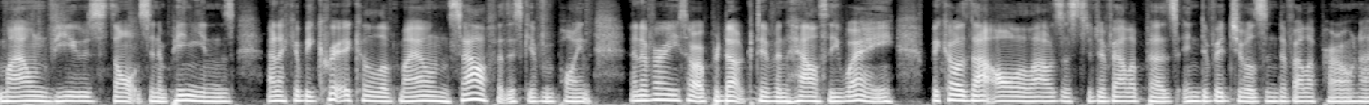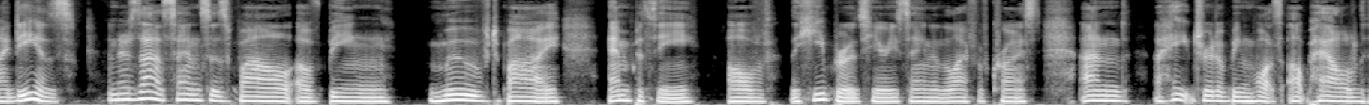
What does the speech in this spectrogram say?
my own views, thoughts, and opinions, and I can be critical of my own self at this given point in a very sort of productive and healthy way, because that all allows us to develop as individuals and develop our own ideas. And there's that sense as well of being moved by empathy of the Hebrews here, he's saying in the life of Christ, and a hatred of being what's upheld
